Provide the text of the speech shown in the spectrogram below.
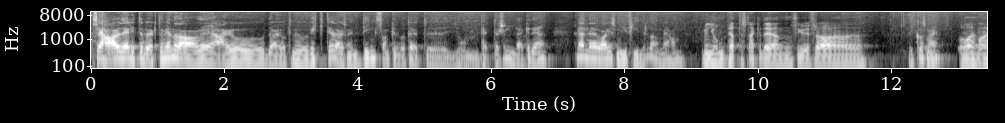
Så jeg har jo det litt i bøkene mine. da, og Det er jo, det er jo ikke noe viktig. Det er som en dings. Han kunne godt hete Jon Pettersen. Det er ikke det. Men det var liksom mye finere da, med han. Men Jon Pettersen, er ikke det en figur fra Ikke hos meg. Å nei, nei,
